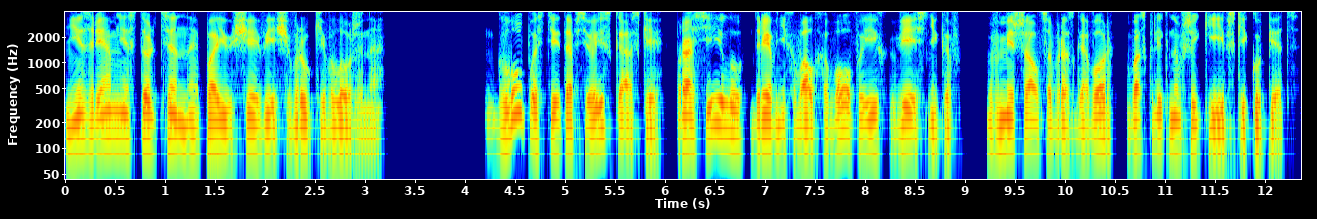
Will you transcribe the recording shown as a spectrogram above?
Не зря мне столь ценная поющая вещь в руки вложена. Глупости это все и сказки. Про силу, древних волхвов и их вестников. Вмешался в разговор воскликнувший киевский купец.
